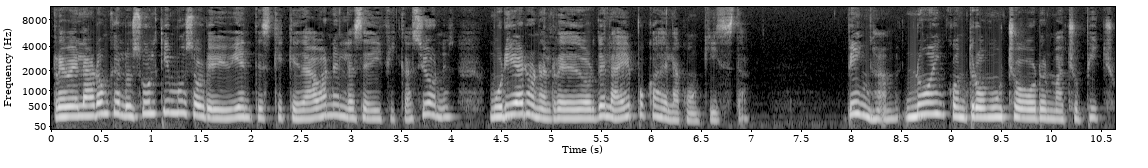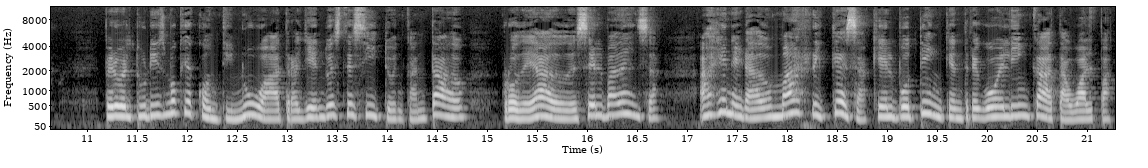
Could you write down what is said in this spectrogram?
revelaron que los últimos sobrevivientes que quedaban en las edificaciones murieron alrededor de la época de la conquista. Bingham no encontró mucho oro en Machu Picchu, pero el turismo que continúa atrayendo este sitio encantado, rodeado de selva densa, ha generado más riqueza que el botín que entregó el Inca a Atahualpa,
